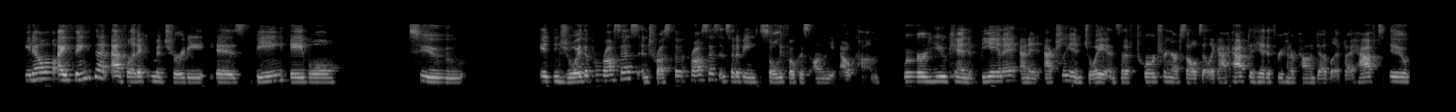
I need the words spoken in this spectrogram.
you know, I think that athletic maturity is being able to enjoy the process and trust the process instead of being solely focused on the outcome where you can be in it and actually enjoy it instead of torturing ourselves at like i have to hit a 300 pound deadlift. I have to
